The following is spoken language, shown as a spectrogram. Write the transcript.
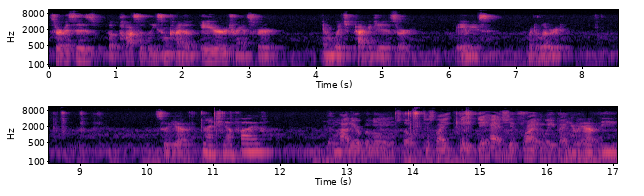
services, but possibly some kind of air transfer in which packages or babies were delivered. So yeah, 1905. the hot air balloons, though. Just like they, they had shit flying way back and here we have the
